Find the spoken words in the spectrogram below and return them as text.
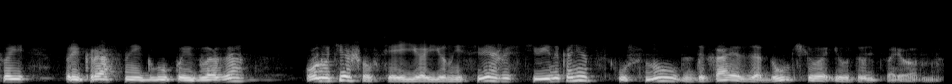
свои прекрасные глупые глаза, он утешился ее юной свежестью и, наконец, уснул, вздыхая задумчиво и удовлетворенно.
